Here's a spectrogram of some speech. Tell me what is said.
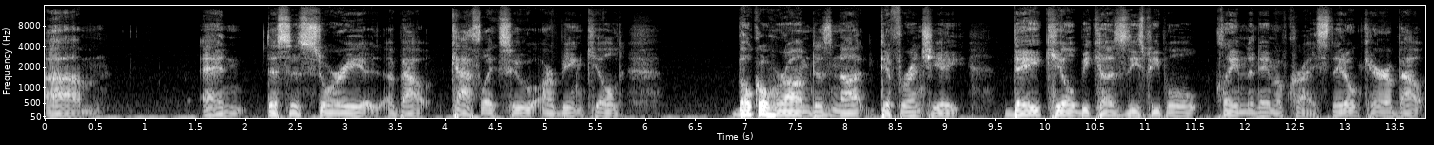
um, and this is story about Catholics who are being killed. Boko Haram does not differentiate. They kill because these people claim the name of Christ. They don't care about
